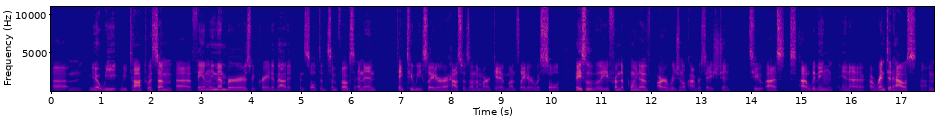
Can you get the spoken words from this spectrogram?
um, you know, we we talked with some uh, family members, we prayed about it, consulted some folks, and then I think two weeks later, our house was on the market. A month later, it was sold. Basically, from the point of our original conversation to us uh, living in a, a rented house, um,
